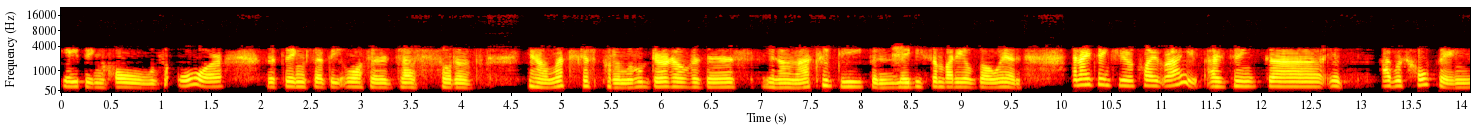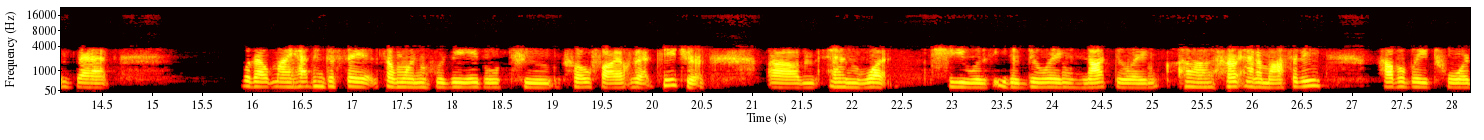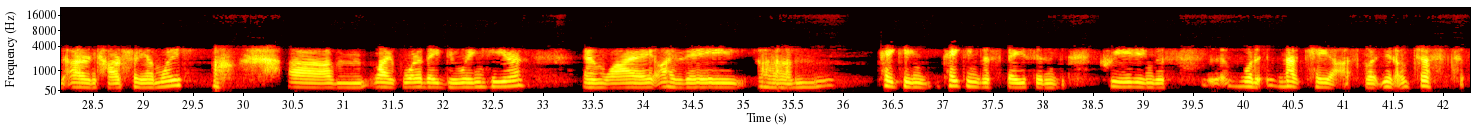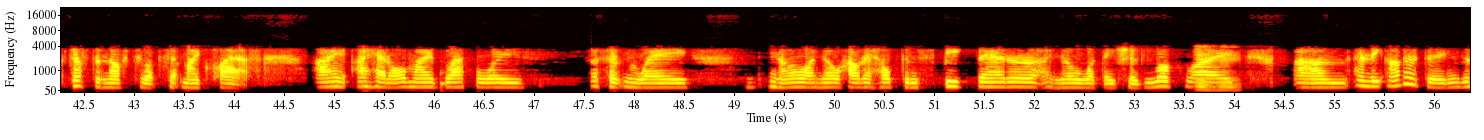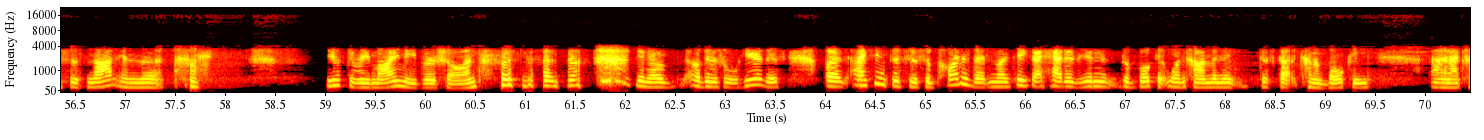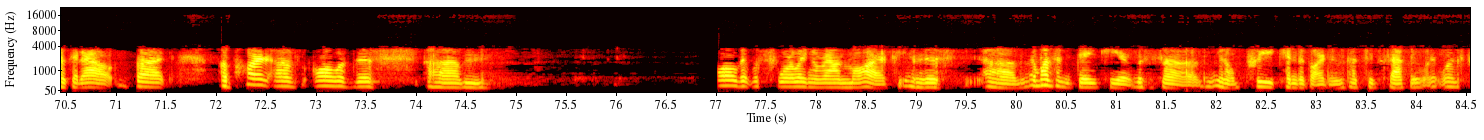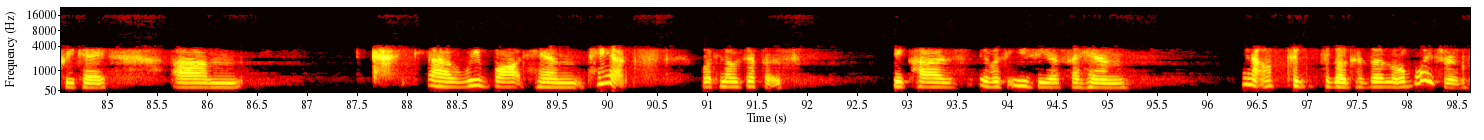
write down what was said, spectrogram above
gaping holes, or the things that the author just sort of, you know, let's just put a little dirt over this, you know, not too deep, and maybe somebody will go in. And I think you're quite right. I think uh, it. I was hoping that, without my having to say it, someone would be able to profile that teacher um, and what she was either doing, not doing, uh, her animosity, probably toward our entire family. um, like, what are they doing here, and why are they um, taking taking the space and creating this what not chaos, but you know, just just enough to upset my class. I I had all my black boys a certain way. You know, I know how to help them speak better. I know what they should look like. Mm-hmm. Um, and the other thing, this is not in the you have to remind me, Vershawn, that you know others will hear this. But I think this is a part of it, and I think I had it in the book at one time, and it just got kind of bulky, and I took it out. But a part of all of this, um, all that was swirling around Mark in this, um, it wasn't daycare, it was uh, you know pre kindergarten. That's exactly what it was, pre K. Um, uh, we bought him pants with no zippers because it was easier for him, you know, to, to go to the little boys' room.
